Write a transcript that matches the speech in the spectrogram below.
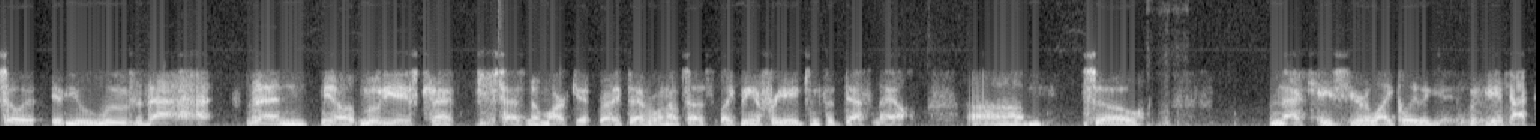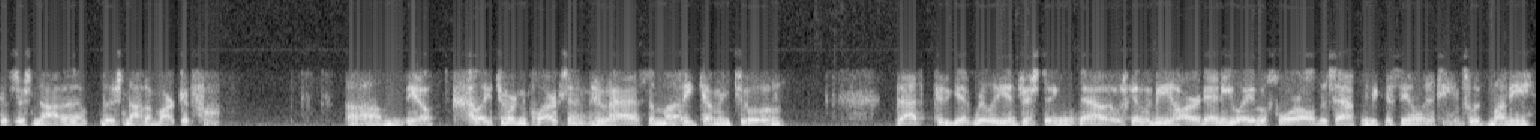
so if, if you lose that, then you know Mudiay's kind of just has no market, right? Everyone else has like being a free agent's a death nail. Um, so in that case, you're likely to get Mudiay back because there's not a there's not a market for. Um, you know, I like Jordan Clarkson, who has some money coming to him that could get really interesting. Now, it was going to be hard anyway before all this happened because the only teams with money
